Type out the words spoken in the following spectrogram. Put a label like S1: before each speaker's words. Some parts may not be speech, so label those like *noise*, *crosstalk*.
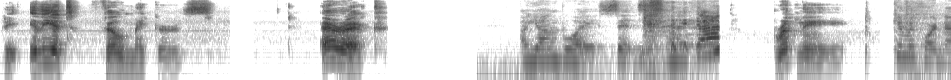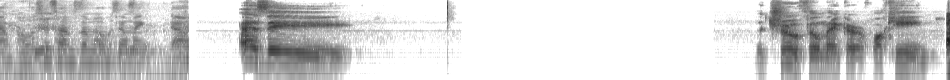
S1: The Idiot Filmmakers. Eric.
S2: A young boy sits *laughs* in a guy.
S1: Brittany.
S3: can record now since I'm the one filming. No.
S1: Ezzy. The true filmmaker, Joaquin. *laughs*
